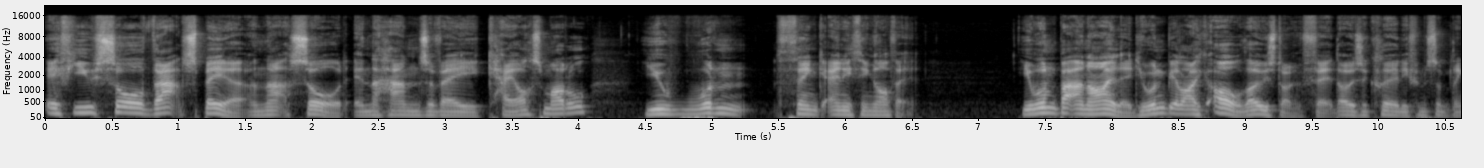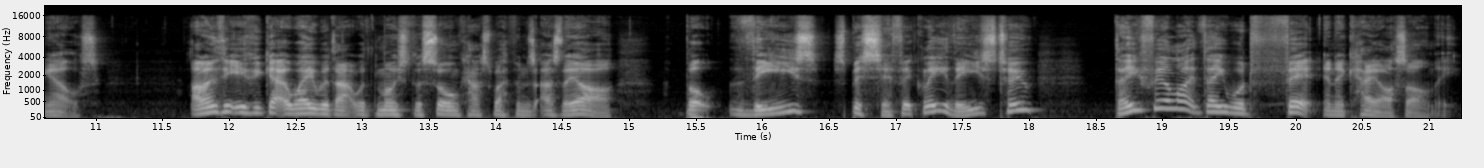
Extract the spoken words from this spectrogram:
if you saw that spear and that sword in the hands of a Chaos model, you wouldn't think anything of it. You wouldn't bat an eyelid. You wouldn't be like, oh, those don't fit. Those are clearly from something else. I don't think you could get away with that with most of the Stormcast weapons as they are, but these, specifically, these two, they feel like they would fit in a Chaos army.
